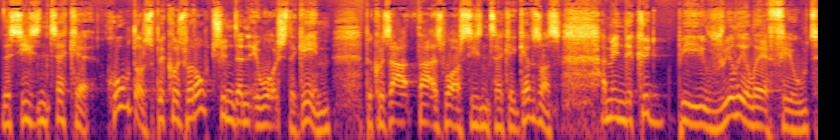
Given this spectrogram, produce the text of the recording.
the season ticket holders? Because we're all tuned in to watch the game because that, that is what our season ticket gives us. I mean, they could be really left field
